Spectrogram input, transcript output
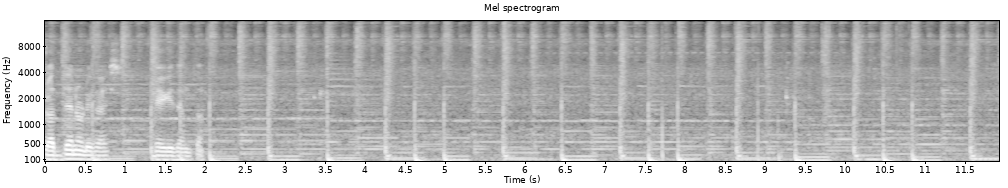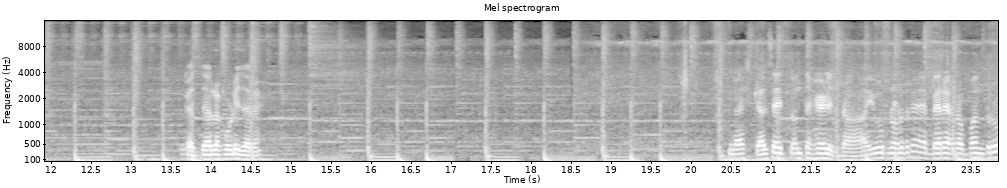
ಗದ್ದೆ ನೋಡಿ ಗಾಯ್ಸ್ ಹೇಗಿದೆ ಅಂತ. ಗದ್ದೆ ಎಲ್ಲ ಹೂಡಿದ್ದಾರೆ. ಗಾಯ್ಸ್ ಕೆಲಸ ಇತ್ತು ಅಂತ ಹೇಳಿದ್ರ? ಇವ್ರು ನೋಡಿದ್ರೆ ಬೇರೆ ಯಾರೋ ಬಂದರು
